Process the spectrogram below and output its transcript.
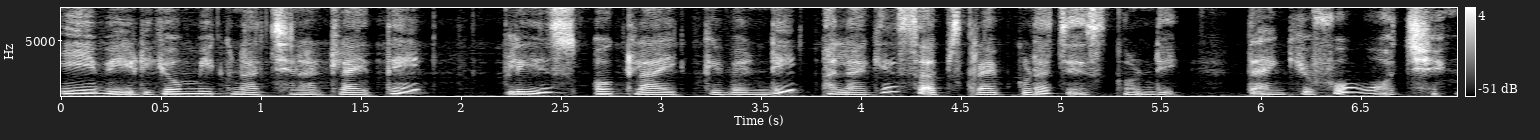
ఈ వీడియో మీకు నచ్చినట్లయితే ప్లీజ్ ఒక లైక్ ఇవ్వండి అలాగే సబ్స్క్రైబ్ కూడా చేసుకోండి. థ్యాంక్ యూ ఫర్ వాచింగ్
